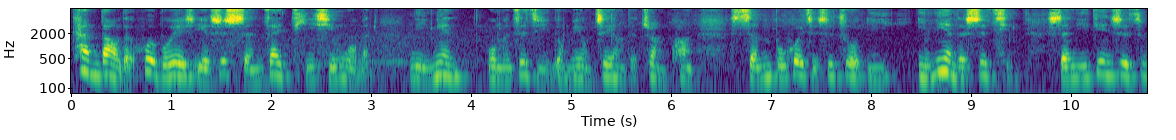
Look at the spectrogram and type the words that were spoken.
看到的会不会也是神在提醒我们？里面我们自己有没有这样的状况？神不会只是做一一面的事情，神一定是做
